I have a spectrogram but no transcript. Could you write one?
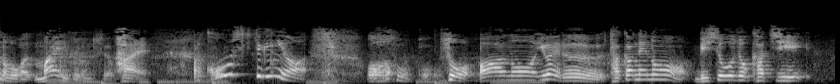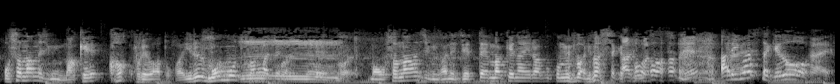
の方が前に来るんですよ、はい。公式的にはあ、そうか。そう、あの、いわゆる、高値の美少女勝ち、幼馴染負け？か？これは？とか、いろいろ悶々と考えてまうんして、まあ、幼馴染がね、絶対負けないラブコメもありましたけど、ありますねありましたけど、はい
